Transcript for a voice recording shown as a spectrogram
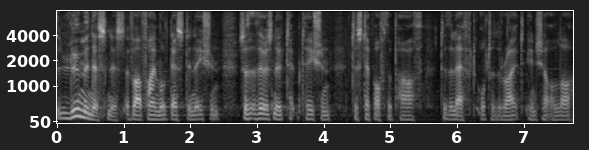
the luminousness of our final destination so that there is no temptation to step off the path to the left or to the right, inshallah.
